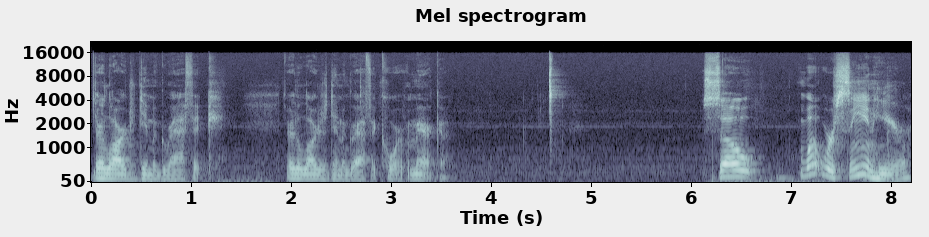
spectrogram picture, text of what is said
their large demographic. They're the largest demographic core of America. So, what we're seeing here,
